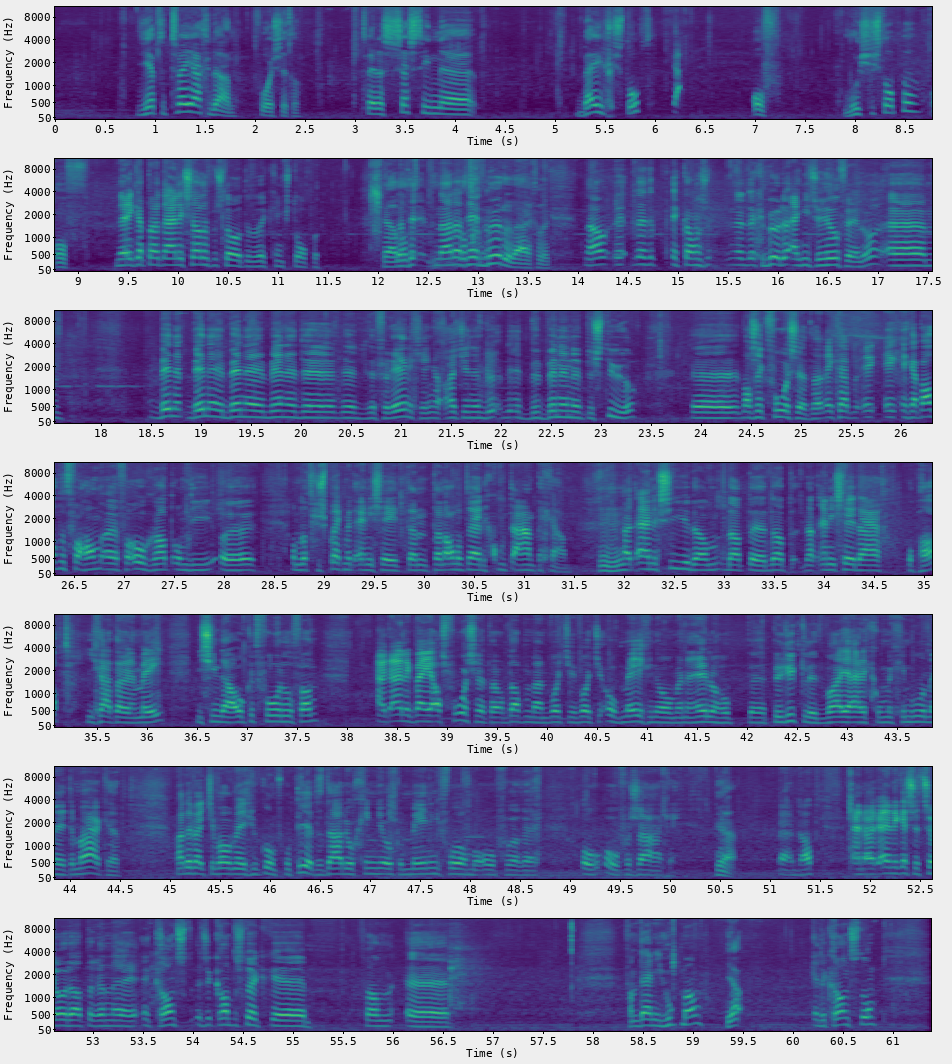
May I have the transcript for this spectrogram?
Je hebt het twee jaar gedaan, voorzitter. 2016 eh ben je gestopt? Ja. Of moest je stoppen? Of, Nee, ik heb uiteindelijk zelf besloten dat ik ging stoppen. Ja, wat, nou, dat wat heeft- gebeurde er eigenlijk? Nou, eh, dat, ik kan, er gebeurde eigenlijk niet zo heel veel hoor. Ehm, binnen binnen, binnen, binnen de, de, de vereniging had je een, binnen het bestuur eh, was ik voorzitter. En ik heb, ik, ik, heb altijd voor, hand, eh, voor ogen gehad om, die, om dat gesprek met NEC ten, ten alle tijde goed aan te gaan. Mhm. Uiteindelijk zie je dan dat, dat, dat NEC daar op hapt. Die gaat daarin mee. Die zien daar ook het voordeel van. Uiteindelijk ben je als voorzitter, op dat moment word je, word je ook meegenomen in een hele hoop eh perikelen waar je eigenlijk gewoon geen moer mee te maken hebt. Maar daar werd je wel mee geconfronteerd. Dus daardoor ging je ook een mening vormen over, eh, over zaken. Ja. Dat. En uiteindelijk is het zo dat er een, eh, een, krant, een krantenstuk van, van Danny Hoekman Ja. in de krant stond.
